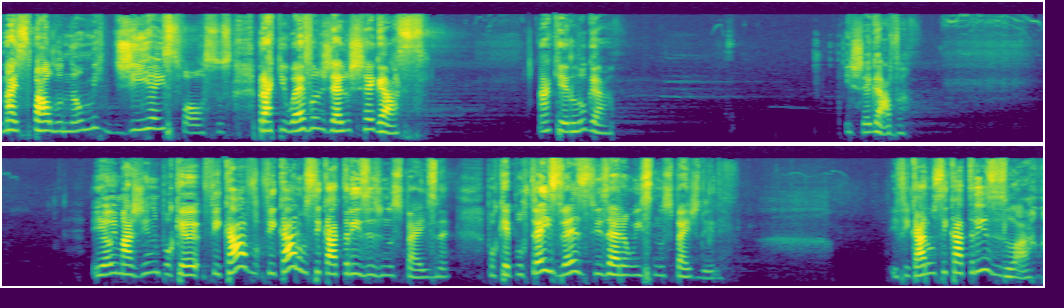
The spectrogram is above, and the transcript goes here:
mas Paulo não media esforços para que o evangelho chegasse àquele lugar. E chegava. E eu imagino porque ficaram cicatrizes nos pés, né? Porque por três vezes fizeram isso nos pés dele. E ficaram cicatrizes lá.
